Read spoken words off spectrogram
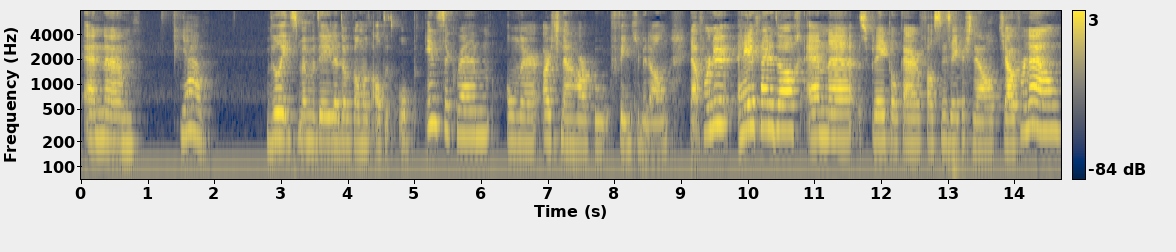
En um, ja, wil je iets met me delen, dan kan dat altijd op Instagram. Onder Archna Harku vind je me dan. Nou, voor nu, hele fijne dag. En uh, spreek elkaar vast en zeker snel. Ciao voor nu.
